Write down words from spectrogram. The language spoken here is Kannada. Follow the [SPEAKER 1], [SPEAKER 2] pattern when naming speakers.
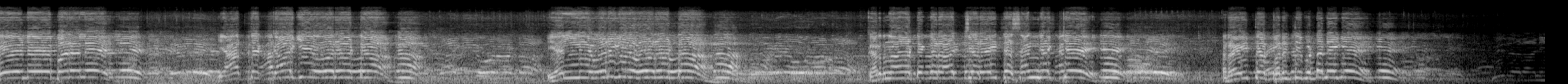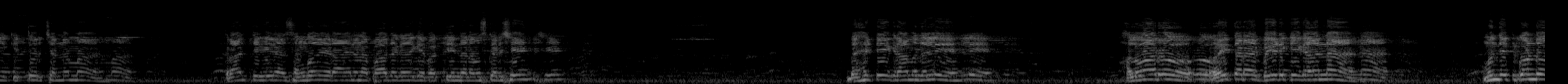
[SPEAKER 1] ಏನೇ ಬರಲಿ, ಯಾತಕ್ಕಾಗಿ ಹೋರಾಟ? ಎಲ್ಲಿವರೆಗೆ ಹೋರಾಟ? ಕರ್ನಾಟಕ ರಾಜ್ಯ ರೈತ ಸಂಘಕ್ಕೆ, ರೈತ ಪ್ರತಿಭಟನೆಗೆ.
[SPEAKER 2] ಕಿತ್ತೂರು ಚೆನ್ನಮ್ಮ ಕ್ರಾಂತಿವೀರ ಸಂಗೊಳ್ಳಿ ರಾಯಣ್ಣನ ಪಾದಗಳಿಗೆ ಭಕ್ತಿಯಿಂದ ನಮಸ್ಕರಿಸಿ ಬೆಹಟ್ಟಿ ಗ್ರಾಮದಲ್ಲಿ ಹಲವಾರು ರೈತರ ಬೇಡಿಕೆಗಳನ್ನ ಮುಂದಿಟ್ಟುಕೊಂಡು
